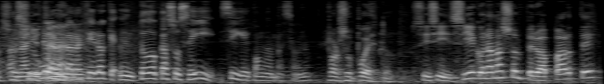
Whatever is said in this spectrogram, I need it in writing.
Hace un año en me año. refiero que en todo caso sigue con Amazon, ¿no? Por supuesto. Sí, sí, sigue con Amazon, pero aparte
